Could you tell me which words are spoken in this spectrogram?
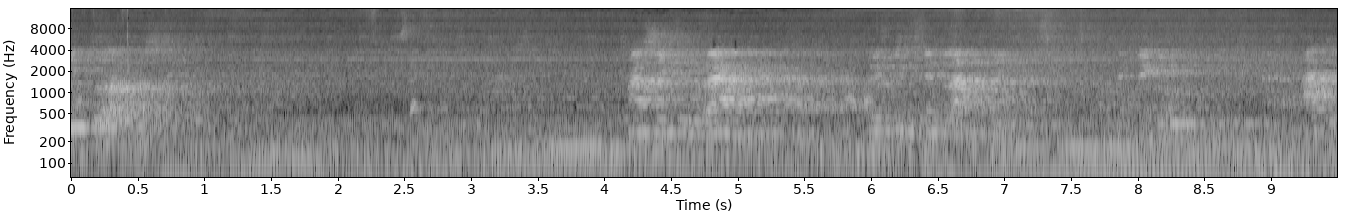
itulah proses masih kurang tujuh sen lagi nego ada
